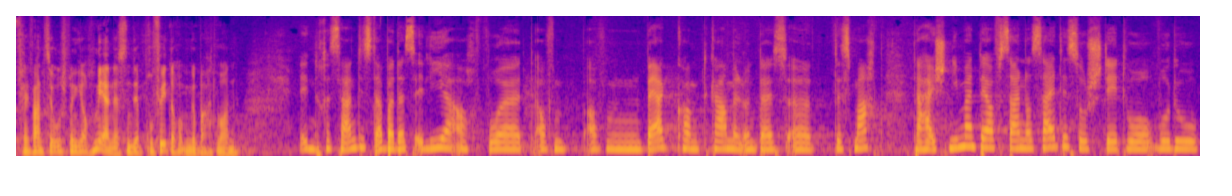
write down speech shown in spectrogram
vielleicht waren es ja ursprünglich auch mehr. Es sind der Prophet noch umgebracht worden. Interessant ist aber, dass Elia auch, wo er auf den, auf den Berg kommt, Karmel, und das, äh, das macht, da heißt niemand, der auf seiner Seite so steht, wo, wo du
